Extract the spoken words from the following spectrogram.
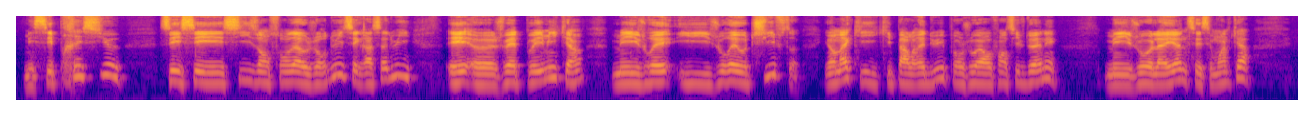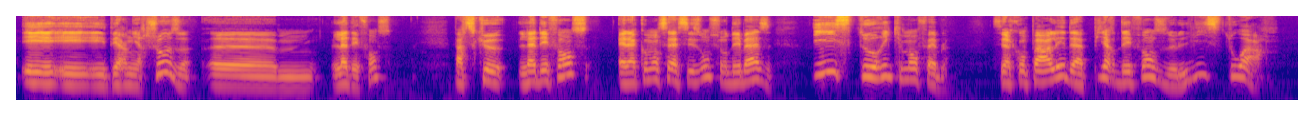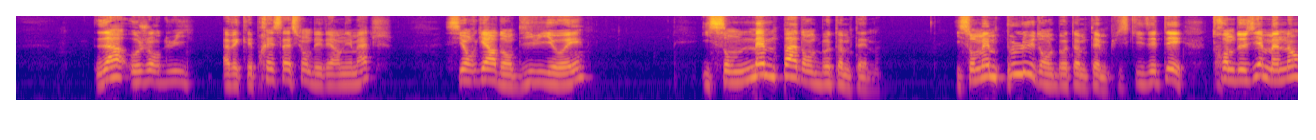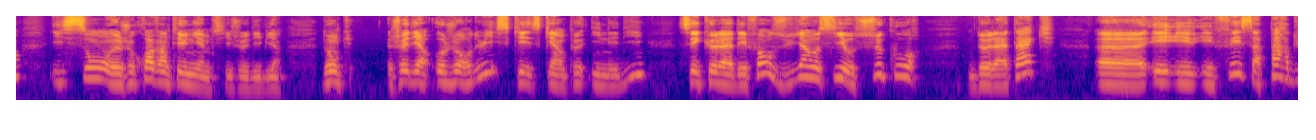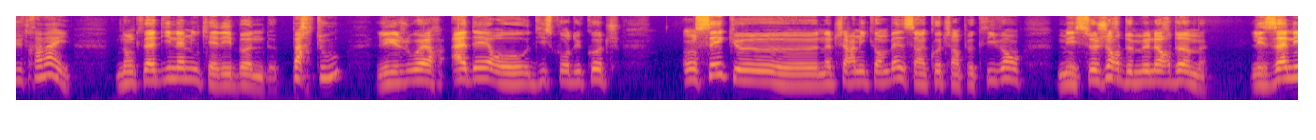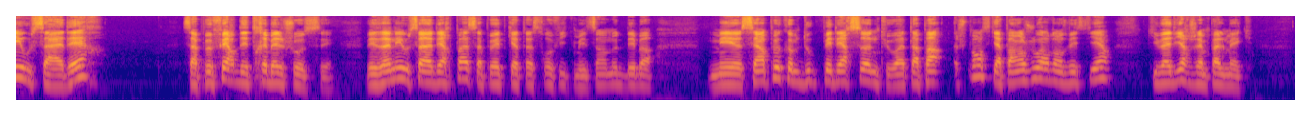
Mais c'est précieux. C'est, s'ils en sont là aujourd'hui, c'est grâce à lui. Et euh, je vais être polémique, hein, mais il jouerait, il jouerait aux Chiefs. Il y en a qui, qui parleraient de lui pour joueur offensif de l'année. Mais il joue aux Lions et c'est moins le cas. Et, dernière chose, euh, la défense. Parce que la défense, elle a commencé la saison sur des bases historiquement faibles. C'est-à-dire qu'on parlait de la pire défense de l'histoire. Là, aujourd'hui, avec les prestations des derniers matchs, si on regarde en DVOA, ils sont même pas dans le bottom 10. Ils sont même plus dans le bottom 10, puisqu'ils étaient 32e. Maintenant, ils sont, euh, je crois, 21e, si je dis bien. Donc, je veux dire, aujourd'hui, ce, qui est, un peu inédit, c'est que la défense vient aussi au secours de l'attaque euh, et, fait sa part du travail. Donc la dynamique, elle est bonne de partout. Les joueurs adhèrent au discours du coach. On sait que euh, notre cher ami Campbell, c'est un coach un peu clivant, mais ce genre de meneur d'hommes, les années où ça adhère, ça peut faire des très belles choses. Les années où ça adhère pas, ça peut être catastrophique, mais c'est un autre débat. Mais euh, c'est un peu comme Doug Pederson, tu vois. pas, je pense qu'il n'y a pas un joueur dans ce vestiaire qui va dire j'aime pas le mec.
